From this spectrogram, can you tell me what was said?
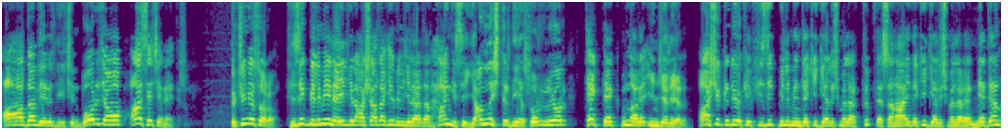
A'da verildiği için doğru cevap A seçeneğidir. Üçüncü soru. Fizik bilimiyle ilgili aşağıdaki bilgilerden hangisi yanlıştır diye soruluyor. Tek tek bunları inceleyelim. A şıkkı diyor ki fizik bilimindeki gelişmeler tıp ve sanayideki gelişmelere neden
